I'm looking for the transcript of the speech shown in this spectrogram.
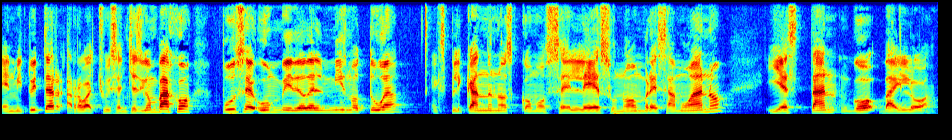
En mi Twitter, arroba Chuy Sánchez-bajo, puse un video del mismo Tua explicándonos cómo se lee su nombre samoano y es Tango Bailoa.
